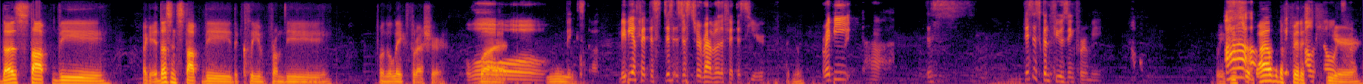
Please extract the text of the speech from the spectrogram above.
does stop the. Okay, it doesn't stop the the cleave from the from the Lake Thresher. But- Whoa, Ooh. big stuff. Maybe a fittest. This is just survival of the fittest here. Mhm. Maybe uh, this this is confusing for me. If you Ah, survive with the fittest Oh, no, it's here,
